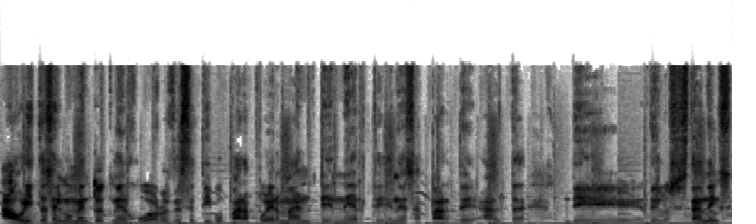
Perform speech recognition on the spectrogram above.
Ahorita es el momento de tener jugadores de este tipo para poder mantenerte en esa parte alta de, de los standings,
